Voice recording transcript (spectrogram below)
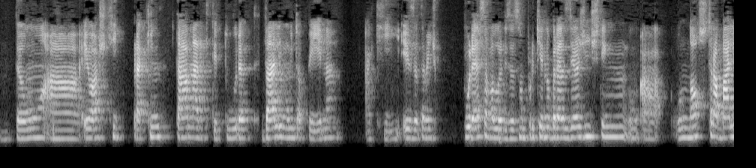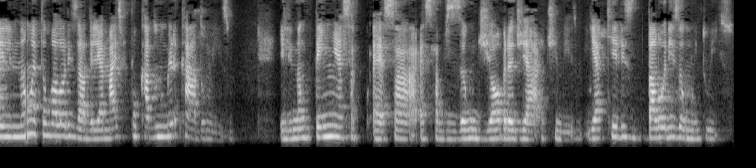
Então a, eu acho que para quem está na arquitetura vale muito a pena aqui, exatamente por essa valorização, porque no Brasil a gente tem a, o nosso trabalho ele não é tão valorizado, ele é mais focado no mercado mesmo. Ele não tem essa, essa, essa visão de obra de arte mesmo. E aqui eles valorizam muito isso.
